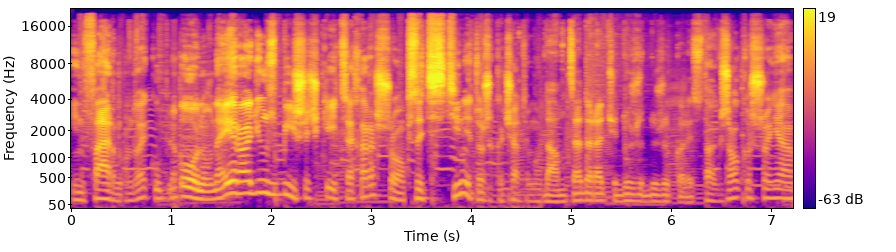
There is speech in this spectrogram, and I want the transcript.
Інферно. Давай куплю. О, ну в неї радіус більшечки, і це хорошо. Кстати, стіни теж качати можна. Да, це, до речі, дуже-дуже корисно. Так, жалко, що я.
